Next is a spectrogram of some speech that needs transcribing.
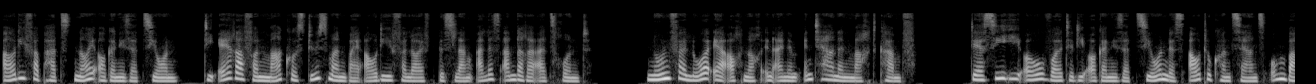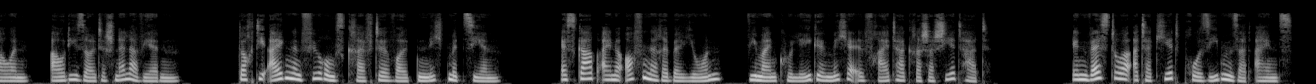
Audi verpatzt Neuorganisation, die Ära von Markus Düßmann bei Audi verläuft bislang alles andere als rund. Nun verlor er auch noch in einem internen Machtkampf. Der CEO wollte die Organisation des Autokonzerns umbauen, Audi sollte schneller werden. Doch die eigenen Führungskräfte wollten nicht mitziehen. Es gab eine offene Rebellion, wie mein Kollege Michael Freitag recherchiert hat. Investor attackiert Pro7 Sat1,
